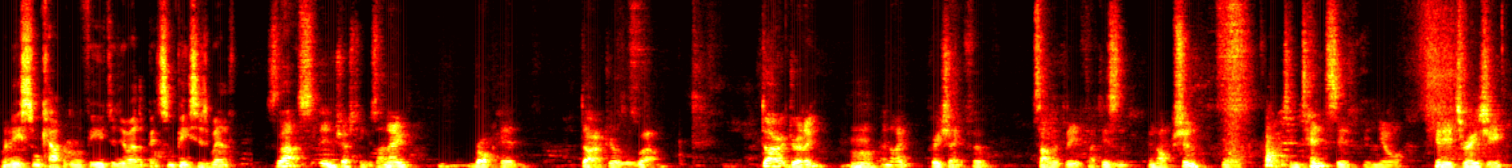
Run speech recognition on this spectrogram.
release some capital for you to do other bits and pieces with. So that's interesting because I know Rob here direct drills as well. Direct drilling, Mhm. and I appreciate for solidly if that isn't an option, you're quite intensive in your tillage regime.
